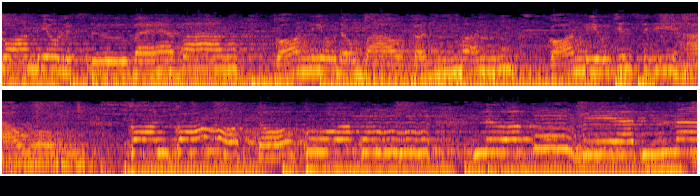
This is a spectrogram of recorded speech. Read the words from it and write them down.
con yêu lịch sử vẻ vang con yêu đồng bào cần mẫn, con yêu chiến sĩ hào hùng. Con có một tổ quốc, nước việt nam.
